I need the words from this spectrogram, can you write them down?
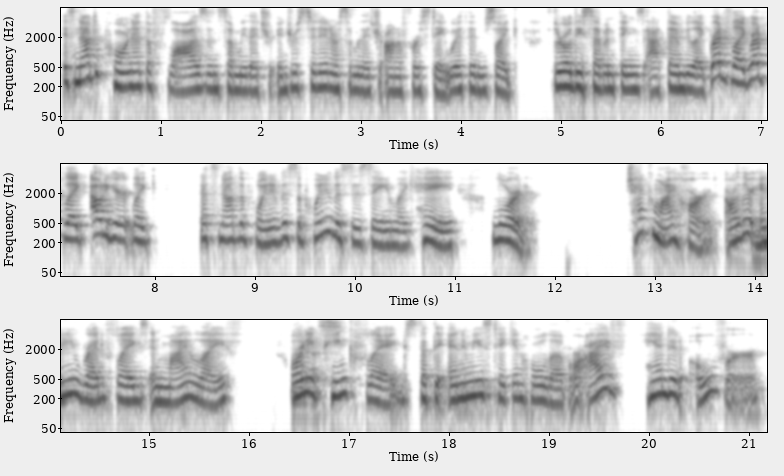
it's not to point at the flaws in somebody that you're interested in or somebody that you're on a first date with and just like throw these seven things at them, be like red flag, red flag, out of here. Like that's not the point of this. The point of this is saying like, hey, Lord, check my heart. Are there Mhm. any red flags in my life or any pink flags that the enemy has taken hold of or I've handed over?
